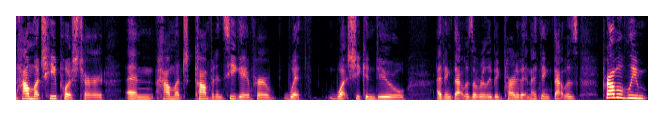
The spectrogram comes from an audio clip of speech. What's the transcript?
how much he pushed her and how much confidence he gave her with what she can do. I think that was a really big part of it, and I think that was probably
